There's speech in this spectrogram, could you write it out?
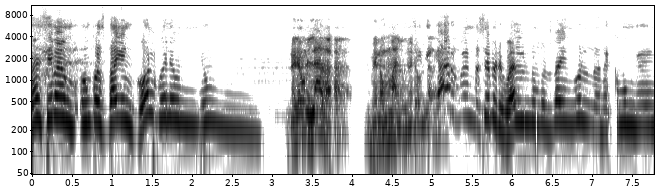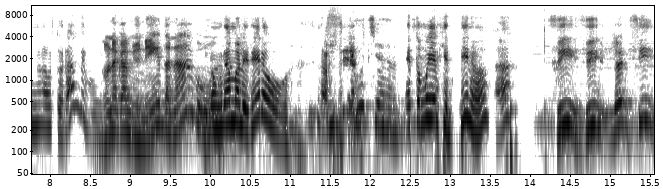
Va encima un, un Volkswagen Gol, güey, un, un No era un Lada, menos mal, no era un Lada. Güey, no sé, pero igual un Volkswagen Gol no es como un, gran- un auto grande, po. No una camioneta, nada, po. no un gran maletero. No sé. Esto es muy argentino, ¿ah? Sí, sí, lo- sí.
